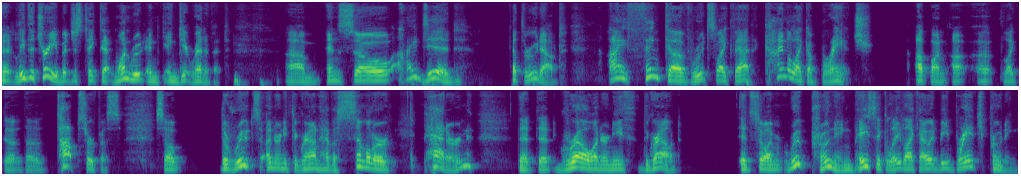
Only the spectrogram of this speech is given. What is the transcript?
Leave the tree, but just take that one root and, and get rid of it. Um, and so I did cut the root out. I think of roots like that kind of like a branch up on uh, uh, like the the top surface. So the roots underneath the ground have a similar pattern that that grow underneath the ground. And so I'm root pruning basically like I would be branch pruning.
